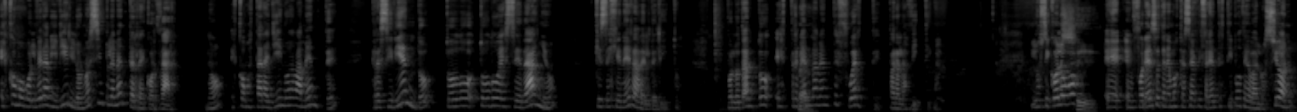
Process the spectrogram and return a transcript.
es como volver a vivirlo, no es simplemente recordar, ¿no? Es como estar allí nuevamente recibiendo todo, todo ese daño que se genera del delito. Por lo tanto, es tremendamente fuerte para las víctimas. Los psicólogos eh, en forense tenemos que hacer diferentes tipos de evaluación.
